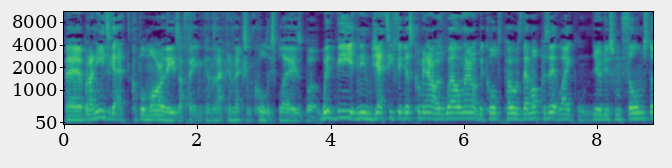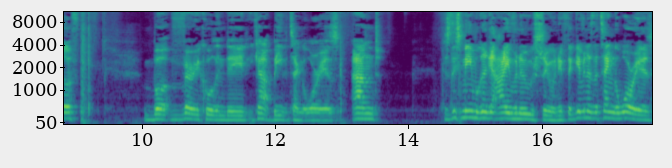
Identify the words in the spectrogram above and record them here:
Uh, but I need to get a couple more of these, I think, and then I can make some cool displays. But with the Ninjetti figures coming out as well now, it'd be cool to pose them opposite, like, you know, do some film stuff. But very cool indeed. You can't beat the Tenga Warriors. And does this mean we're going to get Ivan Ooze soon? If they're giving us the Tenga Warriors,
